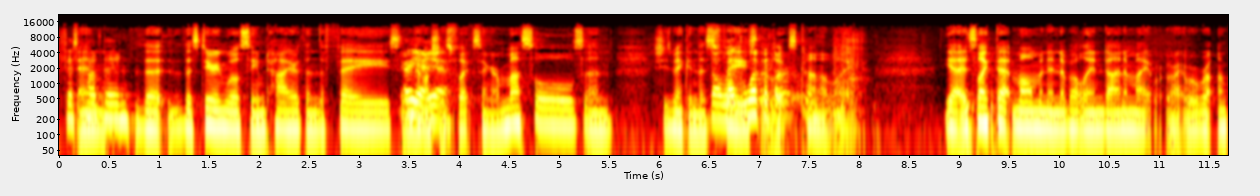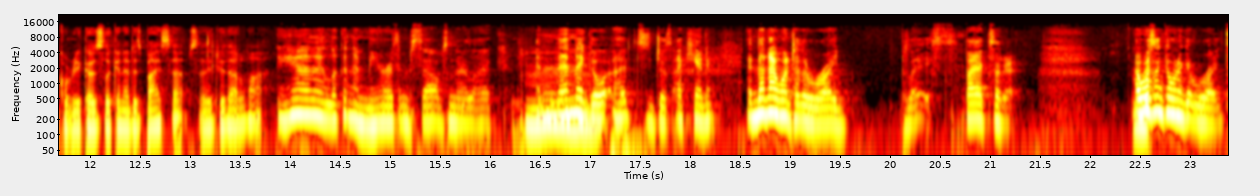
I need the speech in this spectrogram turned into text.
fist pumping. the the steering wheel seemed higher than the face, and Oh, yeah, now yeah. she's flexing her muscles, and she's making this So, like, face look that looks kind of like, yeah, it's like that moment in Napoleon Dynamite, right, where Uncle Rico's looking at his biceps. So they do that a lot. Yeah, and they look in the mirror themselves, and they're like, and then Mm. they go. It's just I can't. And then I went to the right place by accident. I wasn't going to get right.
